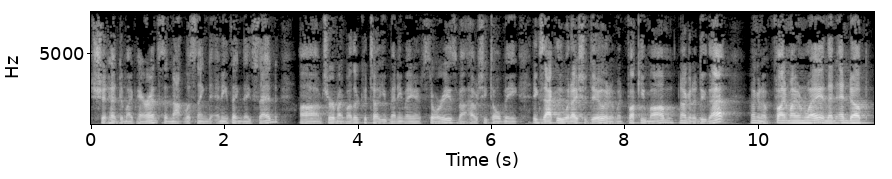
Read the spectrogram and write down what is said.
shithead to my parents and not listening to anything they said. Uh, I'm sure my mother could tell you many, many stories about how she told me exactly what I should do, and I went, "Fuck you, mom! Not going to do that." I'm going to find my own way and then end up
